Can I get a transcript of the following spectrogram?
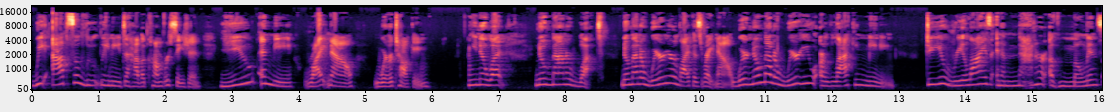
We absolutely need to have a conversation. You and me right now, we're talking. You know what? No matter what, no matter where your life is right now, where no matter where you are lacking meaning, do you realize in a matter of moments,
